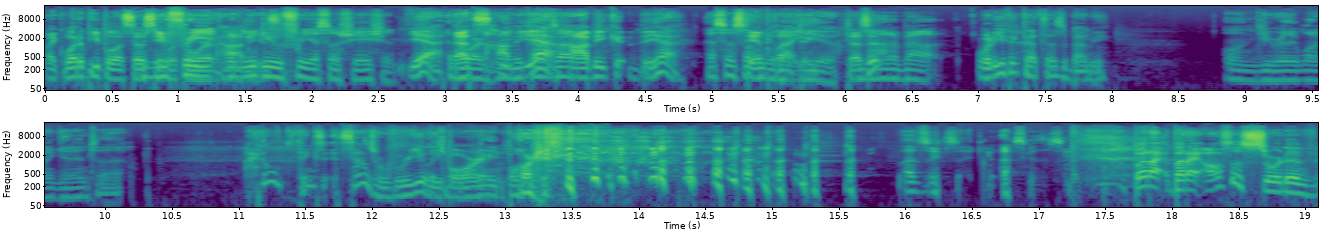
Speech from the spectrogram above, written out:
like what do people associate with free the word when hobbies? you do free association. yeah, the word hobby yeah, comes up. hobby. Yeah, That says something about you. Does it? not about what do you think that says about me? well, do you really want to get into that? I don't think so. it sounds really It's boring. Really boring. That's exactly what I was gonna say. but I but I also sort of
